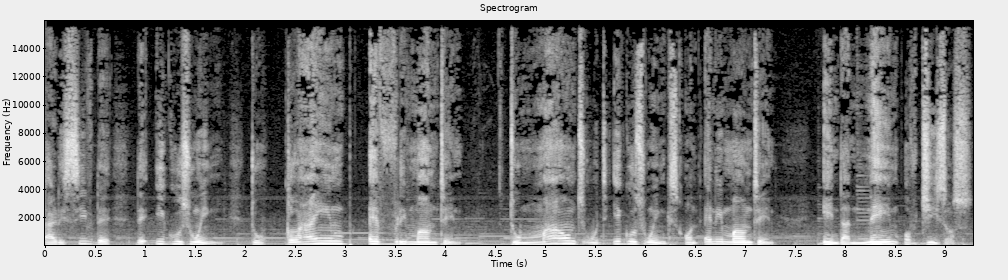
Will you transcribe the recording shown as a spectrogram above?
I receive the, the eagle's wing to climb every mountain, to mount with eagle's wings on any mountain in the name of Jesus.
